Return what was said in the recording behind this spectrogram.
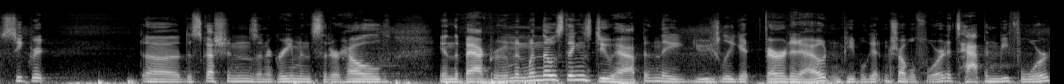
secret uh, discussions and agreements that are held in the back room and when those things do happen they usually get ferreted out and people get in trouble for it. It's happened before.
